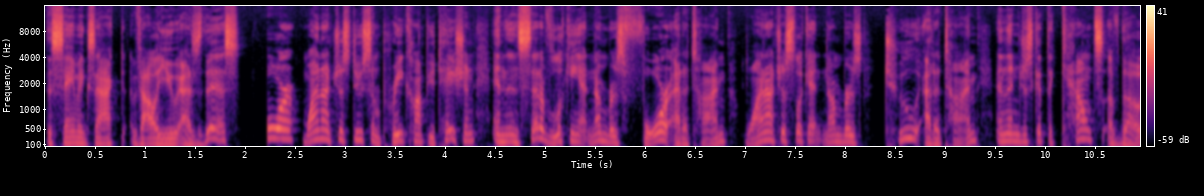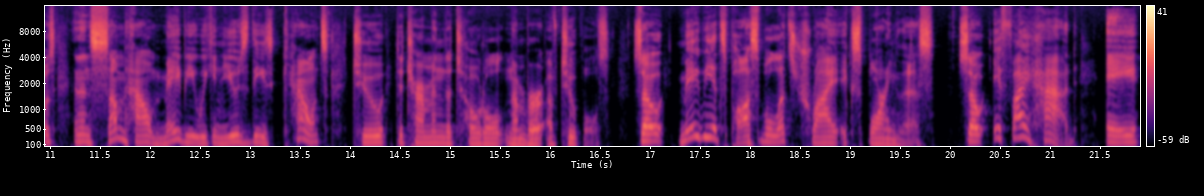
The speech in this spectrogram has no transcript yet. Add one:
the same exact value as this. Or why not just do some pre-computation and instead of looking at numbers four at a time, why not just look at numbers two at a time and then just get the counts of those and then somehow maybe we can use these counts to determine the total number of tuples. So maybe it's possible, let's try exploring this. So if I had a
